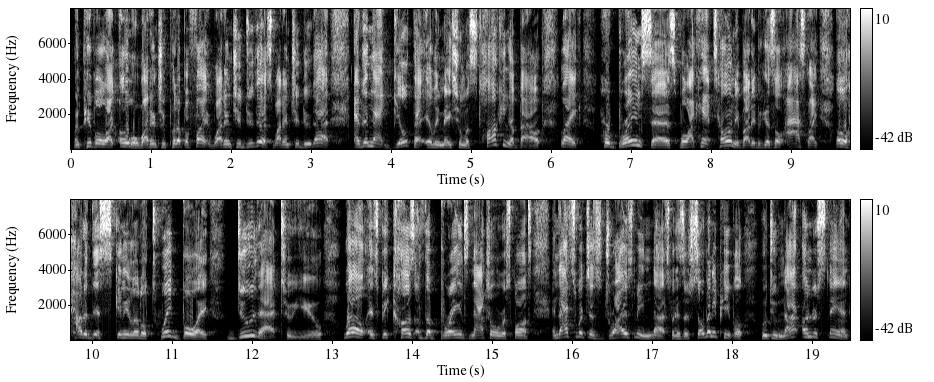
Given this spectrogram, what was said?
when people are like, oh, well, why didn't you put up a fight? Why didn't you do this? Why didn't you do that? And then that guilt that Illymation was talking about, like her brain says, well, I can't tell anybody because they'll ask like, oh, how did this skinny little twig boy do that to you? Well, it's because of the brain's natural response. And that's what just drives me nuts because there's so many people who do not understand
